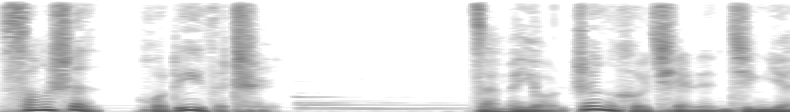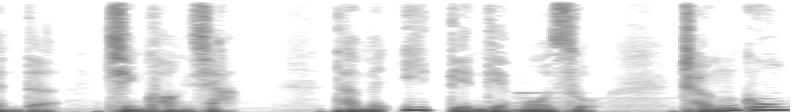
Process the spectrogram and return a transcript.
桑葚或栗子吃。在没有任何前人经验的情况下，他们一点点摸索，成功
